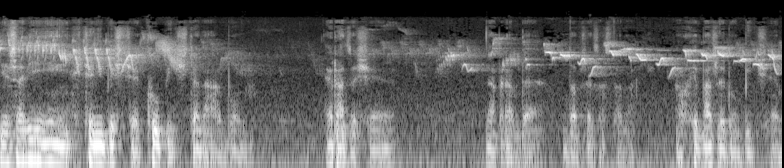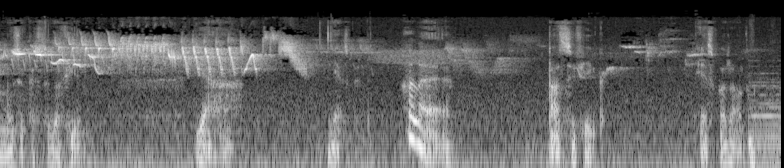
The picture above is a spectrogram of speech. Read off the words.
Jeżeli chcielibyście kupić ten album, radzę się naprawdę dobrze zastanowić. No chyba, że lubicie muzykę z tego filmu. Ja niezbyt. Ale Pacific jest w porządku.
